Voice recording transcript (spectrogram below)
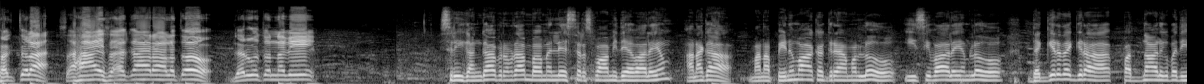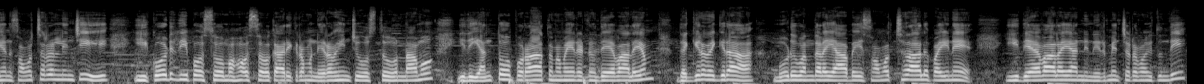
భక్తుల సహాయ సహకారాలతో జరుగుతున్నవి. శ్రీ గంగా బ్రహ్మరాంబమల్లేశ్వర స్వామి దేవాలయం అనగా మన పెనుమాక గ్రామంలో ఈ శివాలయంలో దగ్గర దగ్గర పద్నాలుగు పదిహేను సంవత్సరాల నుంచి ఈ కోటి దీపోత్సవ మహోత్సవ కార్యక్రమం నిర్వహించి వస్తూ ఉన్నాము. ఇది ఎంతో పురాతనమైనటువంటి దేవాలయం. దగ్గర దగ్గర మూడు వందల యాభై సంవత్సరాల పైనే ఈ దేవాలయాన్ని నిర్మించడం అవుతుంది.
